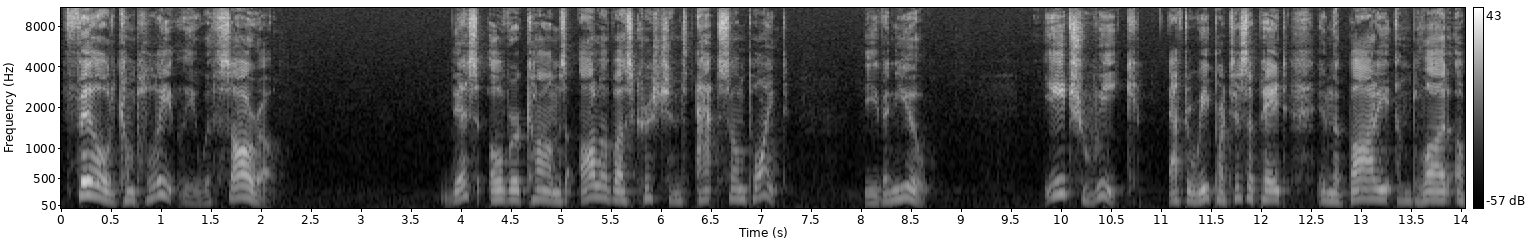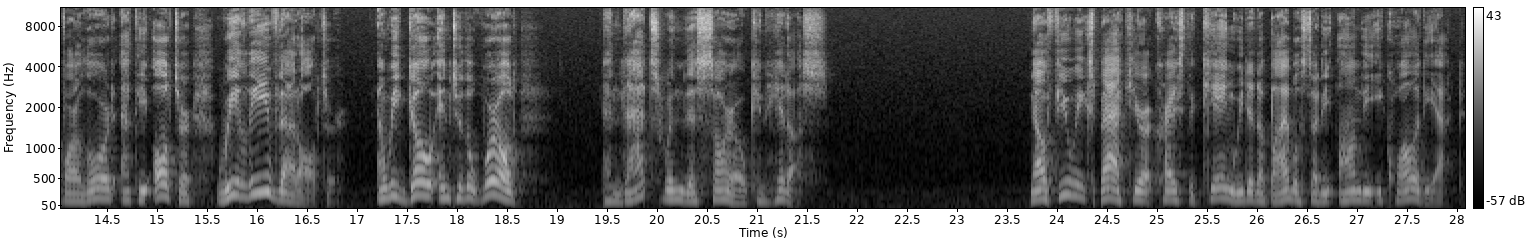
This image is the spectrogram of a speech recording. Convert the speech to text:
filled completely with sorrow, this overcomes all of us Christians at some point, even you. Each week, after we participate in the body and blood of our Lord at the altar, we leave that altar and we go into the world and that's when this sorrow can hit us. Now, a few weeks back here at Christ the King, we did a Bible study on the Equality Act.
